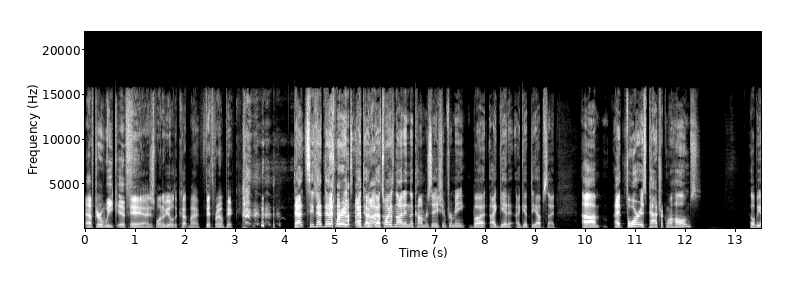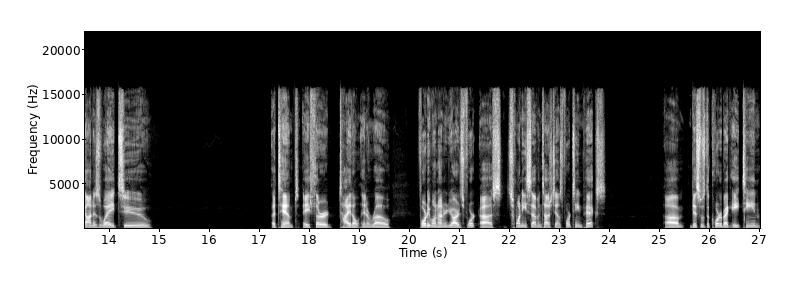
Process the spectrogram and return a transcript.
after a week. If Yeah, I just want to be able to cut my fifth round pick. That see that that's where it's I, that's why he's not in the conversation for me, but I get it. I get the upside. Um, at 4 is Patrick Mahomes. He'll be on his way to attempt a third title in a row. 4100 yards, four, uh, 27 touchdowns, 14 picks. Um, this was the quarterback 18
